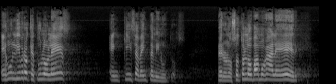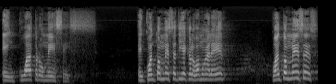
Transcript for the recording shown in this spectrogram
Es un libro que tú lo lees en 15, 20 minutos. Pero nosotros lo vamos a leer en cuatro meses. ¿En cuántos meses dije que lo vamos a leer? ¿Cuántos meses?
